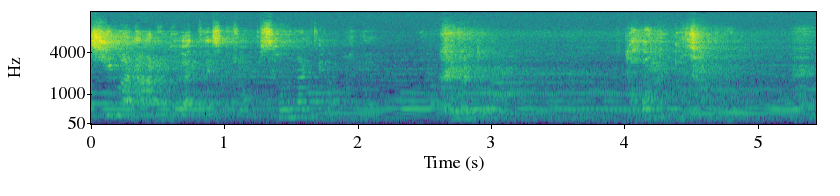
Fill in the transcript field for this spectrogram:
치만 아는 것 같아서 좀 서운할 때가 많아요. 그래도 더 느끼잖아요. 네.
